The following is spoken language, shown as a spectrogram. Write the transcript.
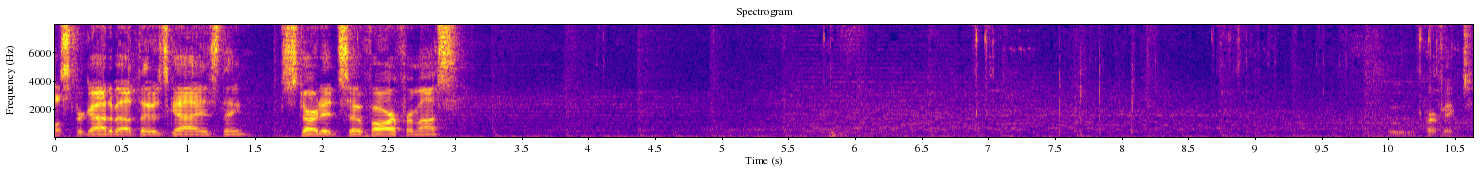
Almost forgot about those guys. They started so far from us. Ooh, perfect.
